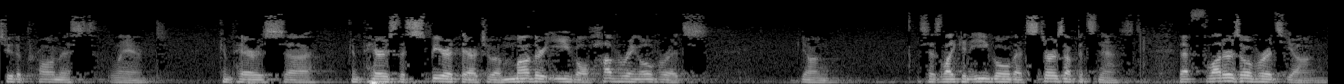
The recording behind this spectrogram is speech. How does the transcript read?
to the promised land. Compares, uh, compares the Spirit there to a mother eagle hovering over its young. It says, like an eagle that stirs up its nest, that flutters over its young,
